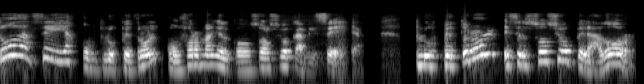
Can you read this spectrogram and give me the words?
Todas ellas con Pluspetrol conforman el consorcio Camisea. Pluspetrol es el socio operador,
